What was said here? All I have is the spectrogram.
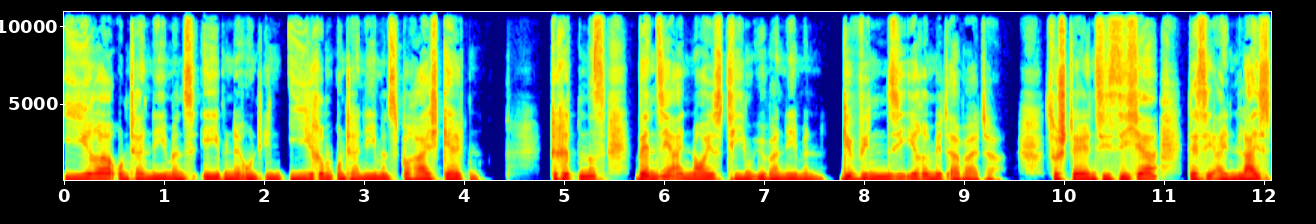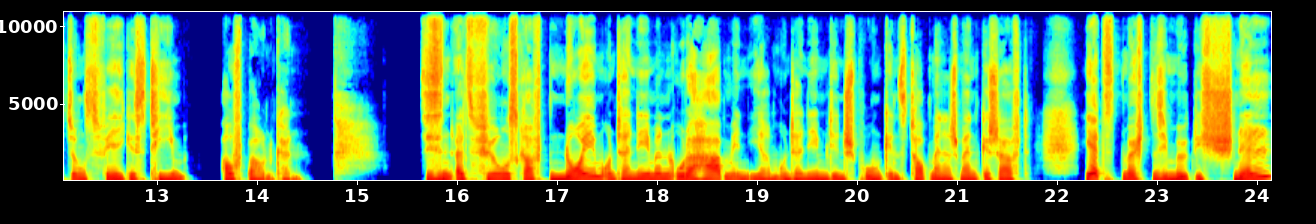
Ihrer Unternehmensebene und in Ihrem Unternehmensbereich gelten. Drittens, wenn Sie ein neues Team übernehmen, gewinnen Sie Ihre Mitarbeiter. So stellen Sie sicher, dass Sie ein leistungsfähiges Team aufbauen können. Sie sind als Führungskraft neu im Unternehmen oder haben in Ihrem Unternehmen den Sprung ins Top-Management geschafft. Jetzt möchten Sie möglichst schnell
